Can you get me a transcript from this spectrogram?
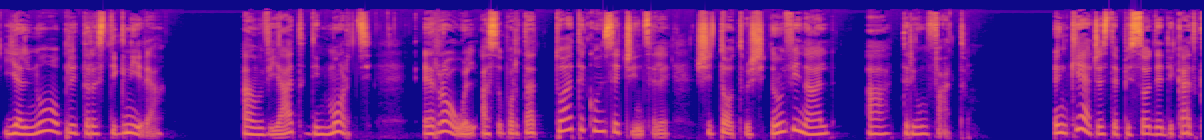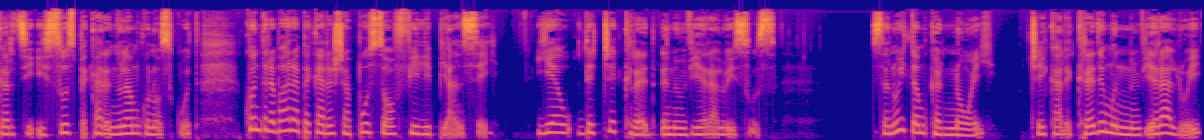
El nu a oprit răstignirea. A înviat din morți. Eroul a suportat toate consecințele și totuși, în final, a triumfat. Închei acest episod dedicat cărții Isus pe care nu l-am cunoscut cu întrebarea pe care și-a pus-o Filipiansei. Eu de ce cred în învierea lui Isus? Să nu uităm că noi, cei care credem în învierea lui,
